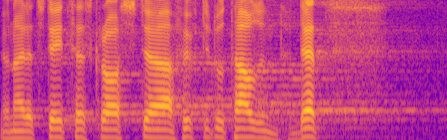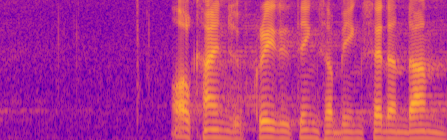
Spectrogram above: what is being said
United States has crossed uh, fifty-two thousand deaths all kinds of crazy things are being said and done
